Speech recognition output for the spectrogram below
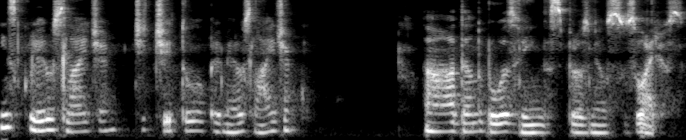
e escolher o slide de título, o primeiro slide, ah, dando boas-vindas para os meus usuários.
